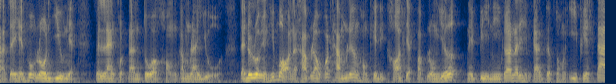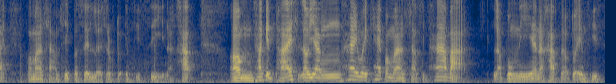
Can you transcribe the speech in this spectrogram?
อาจจะเห็นพวก loan yield เนี่ยเป็นแรงกดดันตัวของกำไรอยู่ แต่โดยรวมอย่างที่บอกนะครับ เราก็ทำเรื่องของ credit cost เนี่ยปรับลงเยอะ ในปีนี้ก็น่าจะเห็นการเติบโตของ EPS ได้ประมาณ 30%เลยสำหรับตัว MTC นะครับ target price เรายังให้ไว้แค่ประมาณ 35 บาท สำหรับตรงนี้นะครับสำหรับตัว MTC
